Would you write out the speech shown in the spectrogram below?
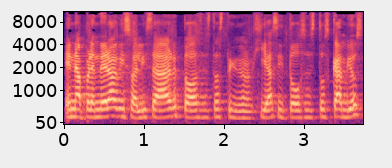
en aprender a visualizar todas estas tecnologías y todos estos cambios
